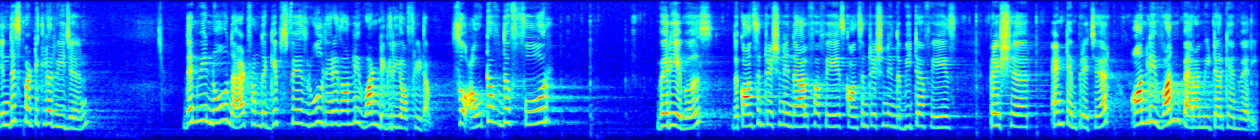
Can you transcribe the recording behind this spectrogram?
in this particular region then we know that from the Gibbs phase rule there is only one degree of freedom. So, out of the 4 variables the concentration in the alpha phase, concentration in the beta phase, pressure and temperature only one parameter can vary.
